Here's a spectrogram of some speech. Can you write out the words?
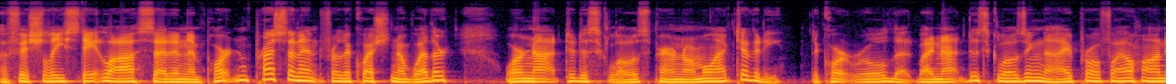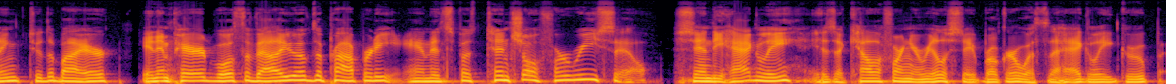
officially state law, set an important precedent for the question of whether or not to disclose paranormal activity. The court ruled that by not disclosing the high profile haunting to the buyer, it impaired both the value of the property and its potential for resale. Cindy Hagley is a California real estate broker with the Hagley Group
